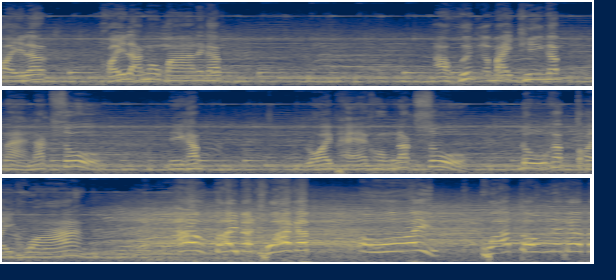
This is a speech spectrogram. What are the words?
ต่อยแล้วถอยหลังออกมานะครับ เอาฮึดกับไมทีครับแม่นักสู้นี่ครับรอยแผลของนักสู้ ดูครับต่อยขวา เอ้าต่อยหมัดขวาครับ โอ้ยขวาตรงนะครับ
